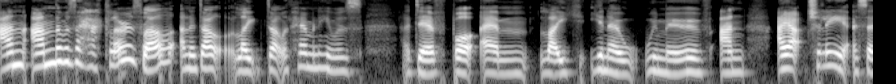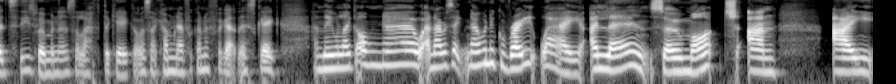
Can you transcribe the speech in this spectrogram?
and and there was a heckler as well and i dealt like dealt with him and he was a div but um like you know we move and i actually i said to these women as i left the gig i was like i'm never going to forget this gig and they were like oh no and i was like no in a great way. I learned so much and i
